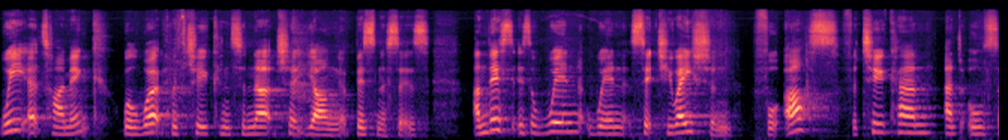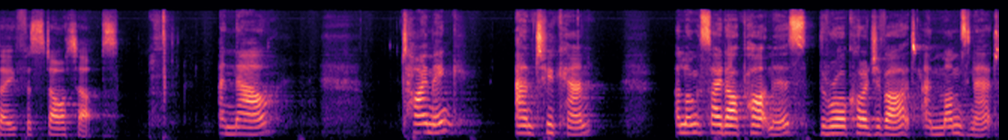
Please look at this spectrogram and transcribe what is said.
We at Time Inc. will work with Toucan to nurture young businesses. And this is a win-win situation for us, for Toucan, and also for startups. And now, Time Inc. and Toucan, alongside our partners, the Royal College of Art and Mumsnet,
